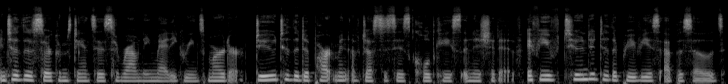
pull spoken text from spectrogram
into the circumstances surrounding Mattie Green's murder due to the Department of Justice's cold case initiative. If you've tuned into the previous episodes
